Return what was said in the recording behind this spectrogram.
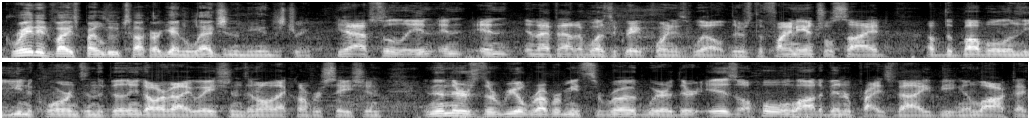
great advice by Lew Tucker, again, legend in the industry. Yeah, absolutely, and, and, and, and I thought it was a great point as well. There's the financial side of the bubble and the unicorns and the billion dollar valuations and all that conversation. And then there's the real rubber meets the road where there is a whole lot of enterprise value being unlocked. I,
